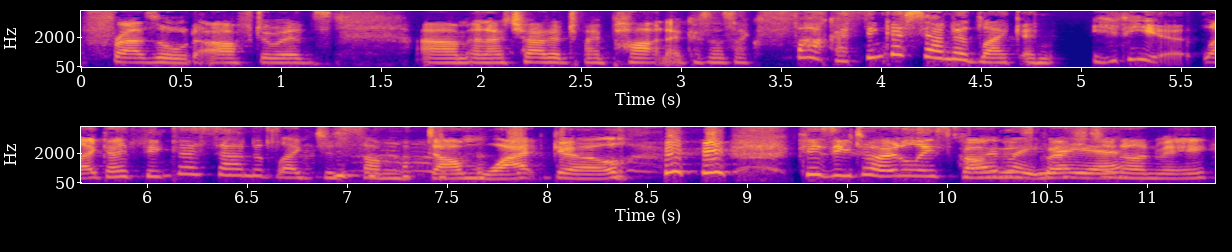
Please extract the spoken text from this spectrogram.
frazzled afterwards, um, and I chatted to my partner because I was like, "Fuck, I think I sounded like an idiot. Like, I think I sounded like just some dumb white girl because he totally sprung Totally, this question yeah. on me.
